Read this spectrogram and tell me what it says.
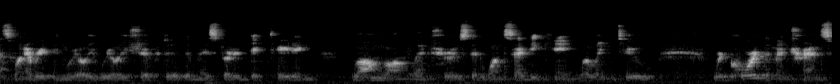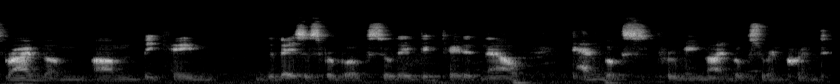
that's when everything really, really shifted, and they started dictating long, long lectures that once I became willing to record them and transcribe them, um, became the basis for books. So they've dictated now 10 books for me, nine books are in print.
